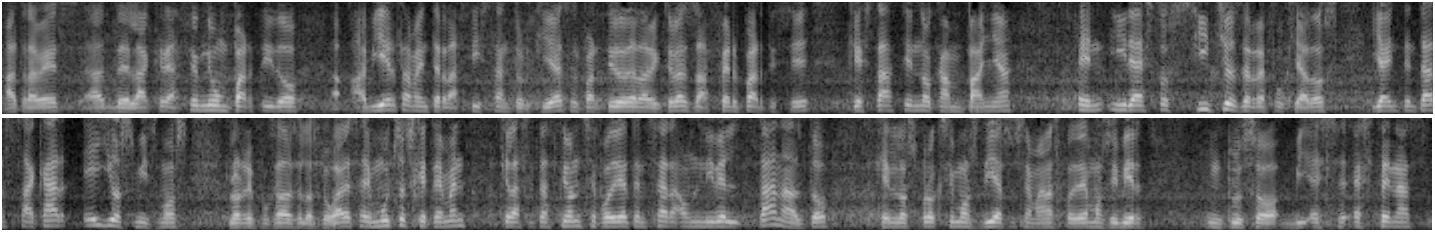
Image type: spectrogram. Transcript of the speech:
a través ah, de la creación de un partido ah, abiertamente racista en Turquía, es el partido de la victoria Zafer Partisi, que está haciendo campaña en ir a estos sitios de refugiados y a intentar sacar ellos mismos los refugiados de los lugares. Hay muchos que temen que la situación se podría tensar a un nivel tan alto que en los próximos días o semanas podremos vivir incluso escenas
